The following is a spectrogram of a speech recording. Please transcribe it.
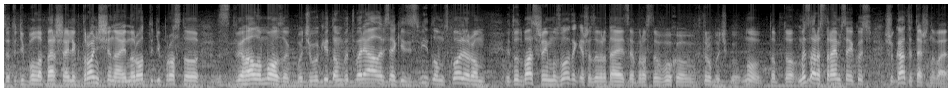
Це тоді була перша електронщина, і народ тоді просто здвигало мозок, бо чуваки там витворяли всякі зі світлом, з кольором. І тут бас ще й музло таке, що завертається просто в вухо в трубочку. Ну, тобто, ми зараз стараємося якось шукати теж нове.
